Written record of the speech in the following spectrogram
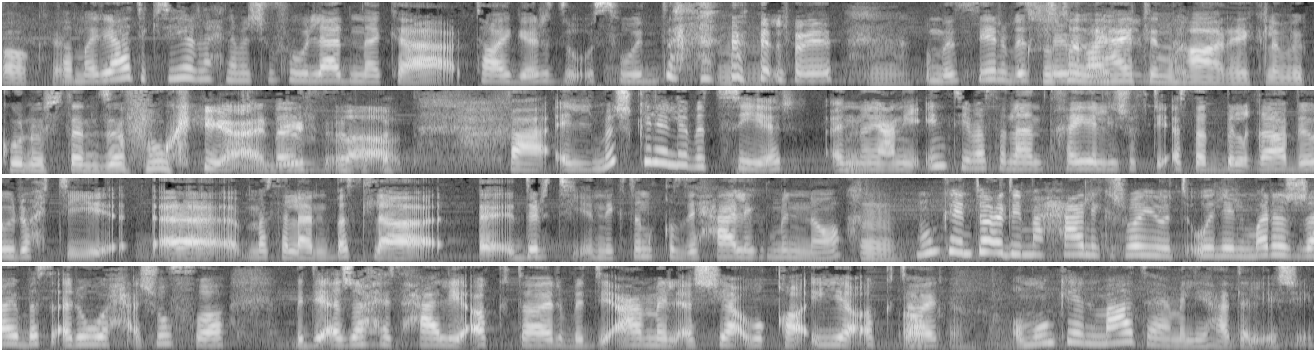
okay. فمرات كثير نحن بنشوف أولادنا ك tigers وأسود. وبنصير بس خصوصا نهاية النهار هيك لما يكونوا استنزفوك يعني. بالضبط. فالمشكلة اللي بتصير إنه يعني أنت مثلا تخيلي شفتي أسد بالغابة ورحتي آه مثلا بس لا قدرتي إنك تنقذي حالك منه ممكن تقعدي مع حالك شوي وتقولي المرة الجاي بس أروح أشوفه بدي أجهز حالي أكثر بدي أعمل أشياء وقائية أكثر. وممكن ما تعملي هذا الإشي.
